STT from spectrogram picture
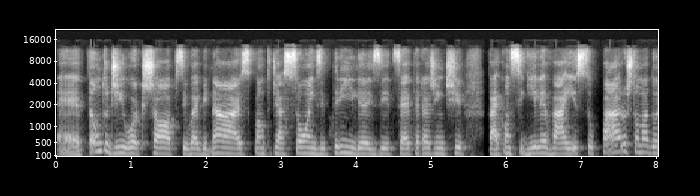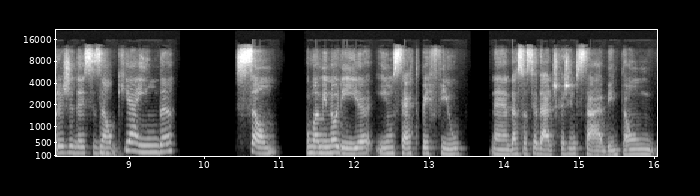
é, tanto de workshops e webinars, quanto de ações e trilhas e etc., a gente vai conseguir levar isso para os tomadores de decisão que ainda são uma minoria e um certo perfil né, da sociedade que a gente sabe. Então,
